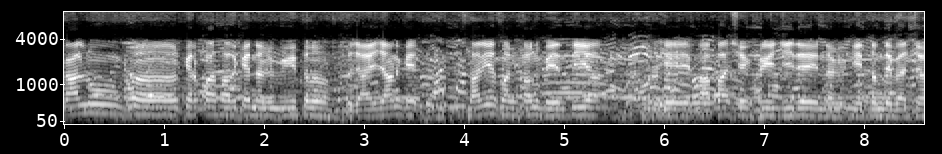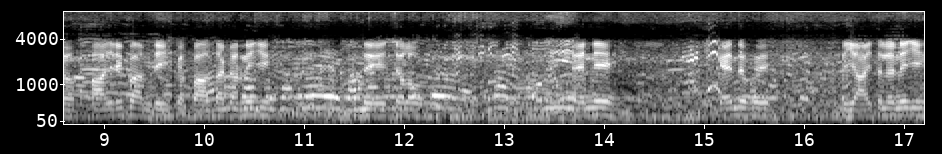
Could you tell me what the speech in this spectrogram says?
ਕੱਲ ਨੂੰ ਕਿਰਪਾ ਸਦਕੇ ਨਗਰ ਕੀਰਤਨ ਸਜਾਏ ਜਾਣਗੇ। ਸਾਰੀਆਂ ਸੰਗਤਾਂ ਨੂੰ ਬੇਨਤੀ ਆ ਕਿ ਬਾਬਾ ਸ਼ੇਖ ਫਰੀਦ ਜੀ ਦੇ ਨਗਰ ਕੀਰਤਨ ਦੇ ਵਿੱਚ ਹਾਜ਼ਰੀ ਭਰਨ ਦੀ ਕਿਰਪਾਲਤਾ ਕਰਨੀ ਜੀ। ਤੇ ਚਲੋ ਐਨੇ ਕਹਿੰਦੇ ਹੋਏ ਇਜਾਜ਼ਤ ਲੈਣੇ ਜੀ।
